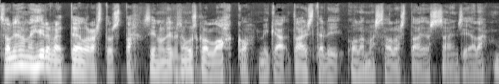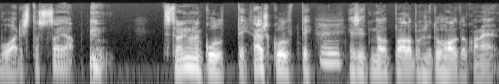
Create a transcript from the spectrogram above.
se oli semmoinen hirveä teurastusta. Siinä oli se uskonlahko, mikä taisteli olemassaolostaan jossain siellä vuoristossa. Ja se oli kultti, täyskultti. Mm. Ja sitten loppujen lopuksi ne tuhoutui, kun ne,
